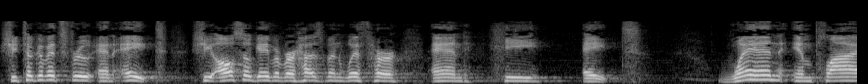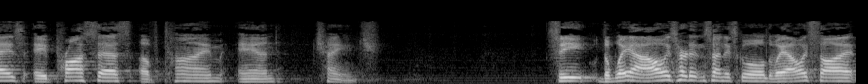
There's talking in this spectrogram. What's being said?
she took of its fruit and ate. She also gave of her husband with her, and he ate. When implies a process of time and change. See, the way I always heard it in Sunday school, the way I always saw it,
